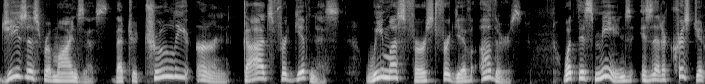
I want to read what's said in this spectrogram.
Jesus reminds us that to truly earn God's forgiveness, we must first forgive others. What this means is that a Christian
